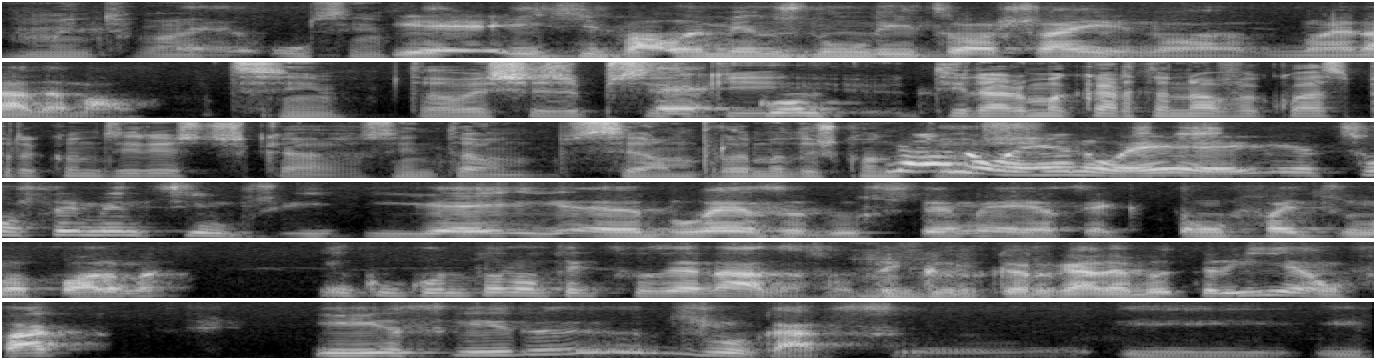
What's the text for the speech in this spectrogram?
Muito bem. O sim. que é, equivale a menos de um litro ao 100, não é, não é nada mal. Sim, talvez seja preciso é, aqui tirar uma carta nova quase para conduzir estes carros. Então, se há um problema dos condutores. Não, não é, não é. é são extremamente simples. E, e, é, a beleza do sistema é essa, é que estão feitos de uma forma em que o condutor não tem que fazer nada, só tem que uhum. recarregar a bateria, é um facto, e a seguir deslocar-se. E, e,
